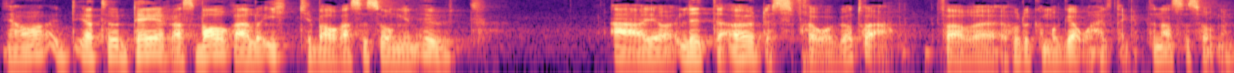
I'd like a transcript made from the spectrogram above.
Ja, jag tror deras vara eller icke vara säsongen ut är ju lite ödesfrågor tror jag. För eh, hur det kommer gå helt enkelt den här säsongen.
